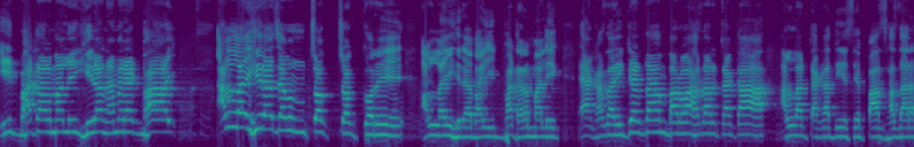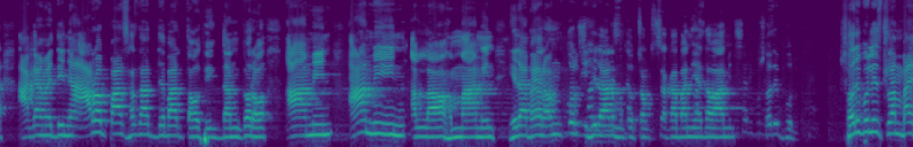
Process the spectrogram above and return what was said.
ইট ভাটার মালিক হীরা নামের এক ভাই। আল্লাহ হীরা যেমন চকচক করে, আল্লাহ হীরা ভাই ইট ভাটার মালিক এক হাজার ইটের দাম, বারো হাজার টাকা। আল্লাহ টাকা দিয়েছে পাঁচ হাজার। আগামী দিনে আরও পাঁচ হাজার দেবার তৌফিক দান করো। আমিন আমিন আল্লাহ আমিন। হীরা ভাইয়ের অন্তর হীরার মতো চকচকা বানিয়ে দাও, আমিন। শরীফুল। শরীফুল ইসলাম ভাই,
